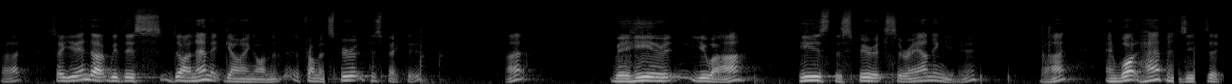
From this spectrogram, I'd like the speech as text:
Right? So you end up with this dynamic going on from a spirit perspective, right? Where here you are, here's the spirit surrounding you, right? And what happens is that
